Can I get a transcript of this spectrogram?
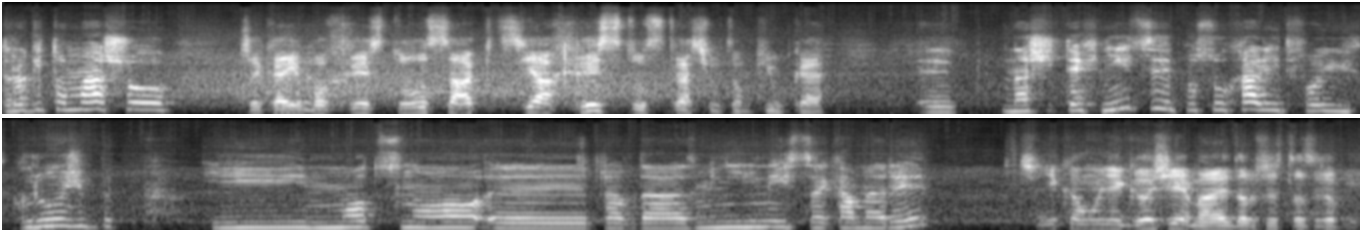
Drogi Tomaszu, Czekaj, bo Chrystus, akcja Chrystus stracił tą piłkę. y, nasi technicy posłuchali twoich gruźb i mocno, y, prawda, zmienili miejsce kamery. Czy nikomu nie groziłem, ale dobrze że to zrobił.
